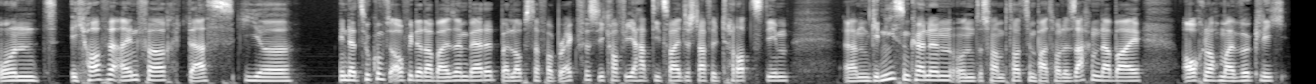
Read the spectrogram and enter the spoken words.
Und ich hoffe einfach, dass ihr in der Zukunft auch wieder dabei sein werdet bei Lobster for Breakfast. Ich hoffe, ihr habt die zweite Staffel trotzdem ähm, genießen können und es waren trotzdem ein paar tolle Sachen dabei. Auch nochmal wirklich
